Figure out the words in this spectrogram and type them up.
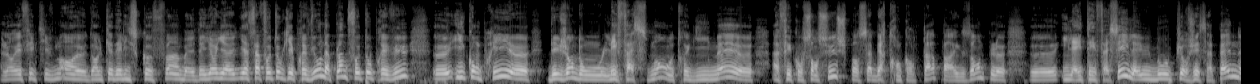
Alors effectivement, euh, dans le cas d'Alice Coffin, ben, d'ailleurs, il y, a sa photo qui est prévue. On a plein de photos prévues, euh, y compris euh, des gens dont l'effacement, entre guillemets, a fait consensus. Je pense à Bertrand Cantat, par exemple. il a été effacé, il a eu beau purger sa peine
